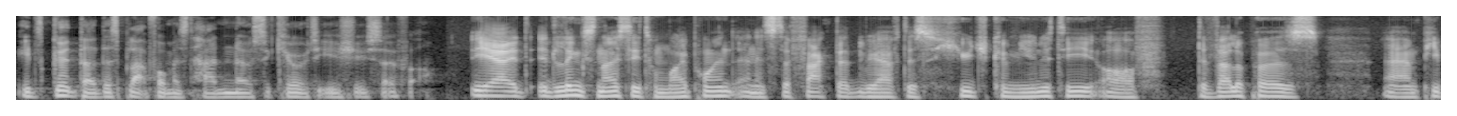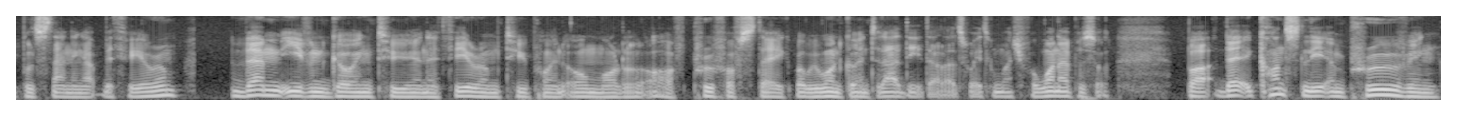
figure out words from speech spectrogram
it's good that this platform has had no security issues so far. Yeah, it, it links nicely to my point, and it's the fact that we have this huge community of developers and people standing up with Ethereum. Them even going to an Ethereum 2.0 model of proof of stake, but we won't go into that detail. That's way too much for one episode but they're constantly improving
